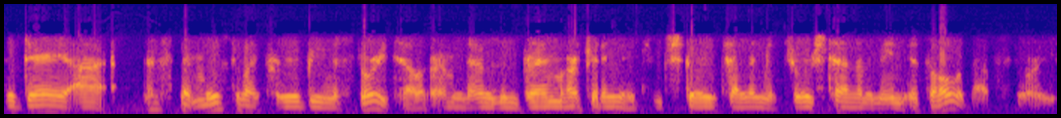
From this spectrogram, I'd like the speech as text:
the day, I, I spent most of my career being a storyteller. I mean, I was in brand marketing. I teach storytelling at Georgetown. I mean, it's all about stories.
